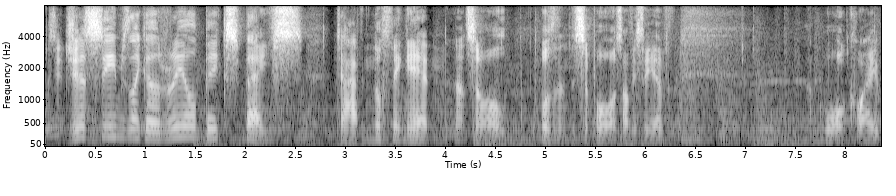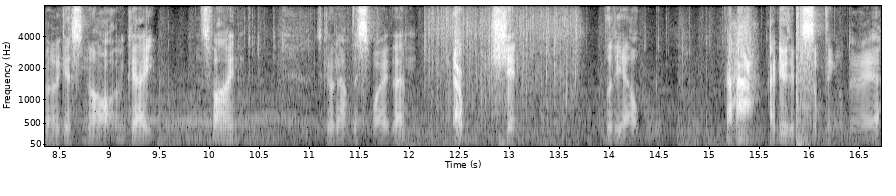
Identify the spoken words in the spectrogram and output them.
It just seems like a real big space to have nothing in, that's all. Other than the supports, obviously, of a walkway, but I guess not. Okay, it's fine. Let's go down this way, then. Oh, shit. Bloody hell. Aha! I knew there'd be something under here.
